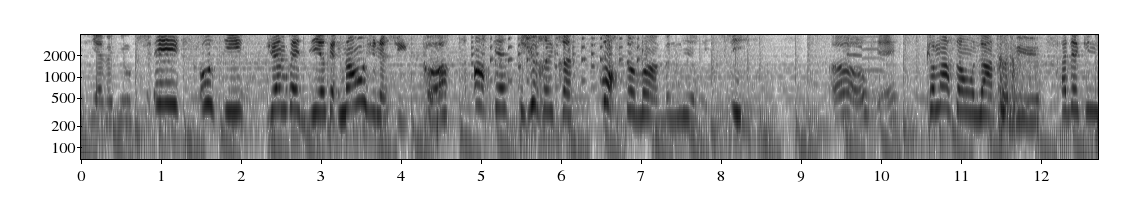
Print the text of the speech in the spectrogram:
ici avec nous. Et aussi, j'aimerais dire que non, je ne suis pas. En fait, je regrette fortement venir ici. Oh, ok. Commençons l'entrevue avec une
